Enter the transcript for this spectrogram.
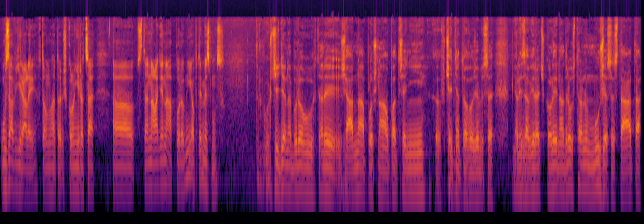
uzavíraly v tomhle školní roce. Jste naladěn na podobný optimismus? Tak určitě nebudou tady žádná plošná opatření, včetně toho, že by se měly zavírat školy. Na druhou stranu může se stát, a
